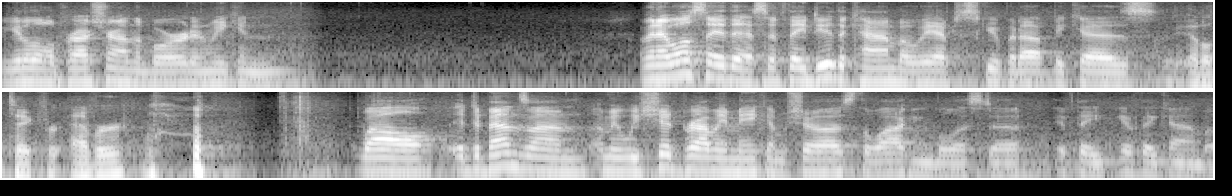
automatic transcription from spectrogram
we get a little pressure on the board and we can. I mean, I will say this: if they do the combo, we have to scoop it up because, It'll take forever. well, it depends on. I mean, we should probably make them show us the walking ballista if they if they combo.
